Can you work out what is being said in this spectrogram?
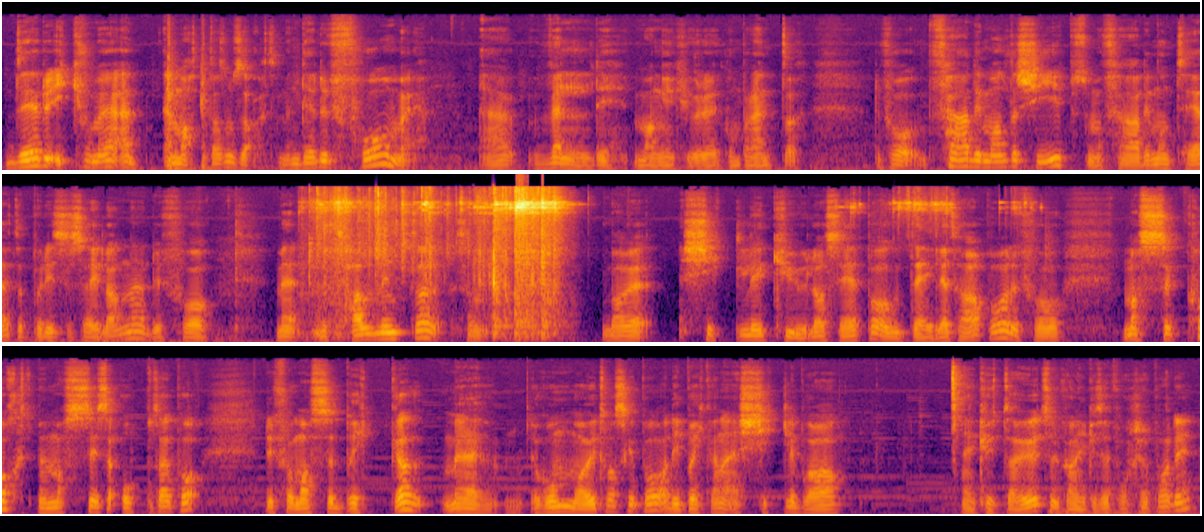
Det du ikke får med, er, er matta, som sagt. Men det du får med, er veldig mange kule komponenter. Du får ferdigmalte skip som er ferdig monterte på disse søylene. Du får med metallmynter som bare skikkelig kule å se på og deilig å ta på. Du får masse kort med masse oppdrag på. Du får masse brikker med rom å utforske på, og de brikkene er skikkelig bra kutta ut, så du kan ikke se forskjell på dem.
